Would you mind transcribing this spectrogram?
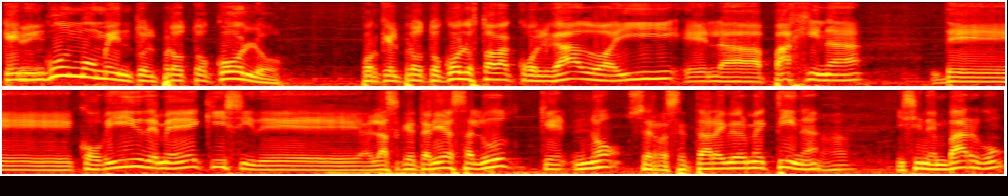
que en ningún momento el protocolo, porque el protocolo estaba colgado ahí en la página de COVID MX y de la Secretaría de Salud, que no se recetara ivermectina, Ajá. Y sin embargo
